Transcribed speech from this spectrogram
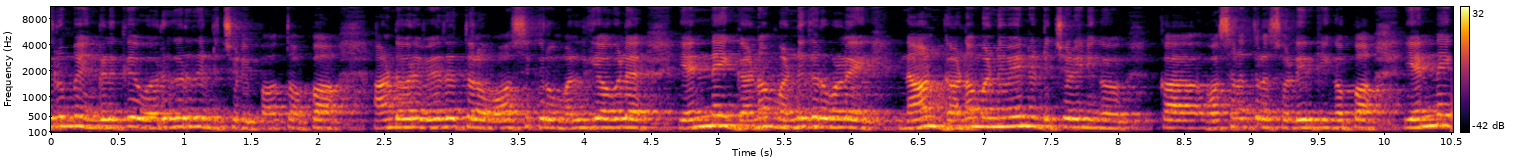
திரும்ப எங்களுக்கே வருகிறது என்று சொல்லி பார்த்தோம் அப்பா. வேதத்தில் வாசிக்கிறோம் மல்கியாவில் என்னை கனம் பண்ணுகிறவளை நான் கனம் பண்ணுவேன் என்று சொல்லி நீங்கள் கா வசனத்தில் சொல்லியிருக்கீங்கப்பா என்னை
